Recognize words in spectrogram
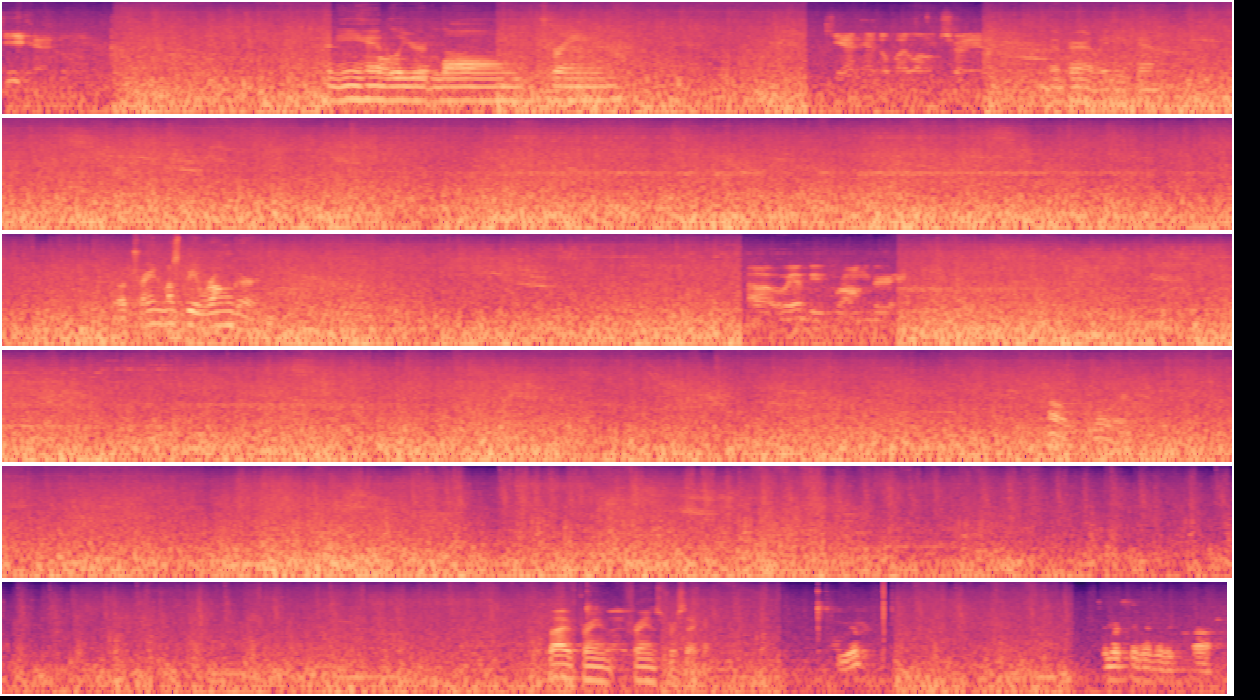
He handle it? Can he handle your long train? Can't handle my long train. Apparently he can. Your train must be longer. Oh, we'll be wronger. Five frame, frames per second. Yep. Crash soon. Ah,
